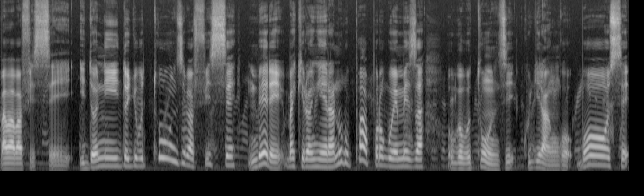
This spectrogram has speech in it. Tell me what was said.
baba bafise ido n'ido ry'ubutunzi bafise mbere bakironkera n'urupapuro rwemeza ubwo butunzi kugira ngo bose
